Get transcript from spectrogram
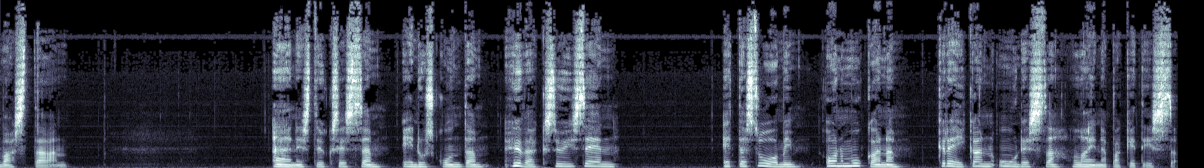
vastaan. Äänestyksessä eduskunta hyväksyi sen, että Suomi on mukana Kreikan uudessa lainapaketissa.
